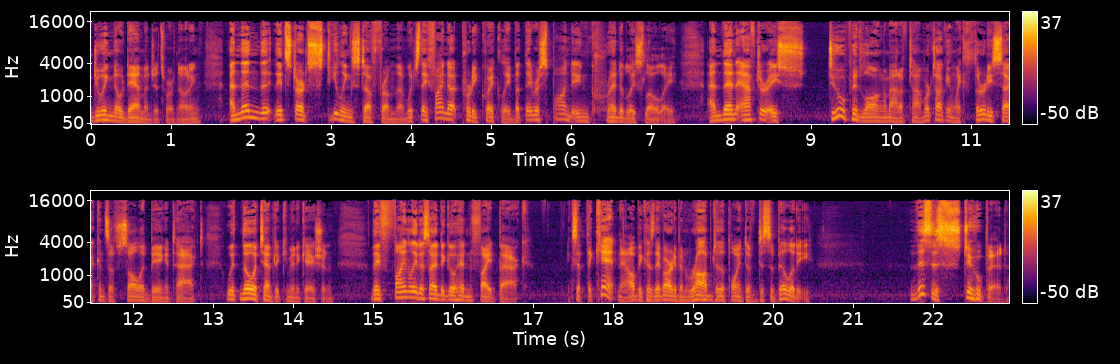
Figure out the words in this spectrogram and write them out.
doing no damage, it's worth noting. And then the, it starts stealing stuff from them, which they find out pretty quickly, but they respond incredibly slowly. And then after a stupid long amount of time, we're talking like 30 seconds of solid being attacked, with no attempt at communication, they finally decide to go ahead and fight back. Except they can't now because they've already been robbed to the point of disability. This is stupid.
